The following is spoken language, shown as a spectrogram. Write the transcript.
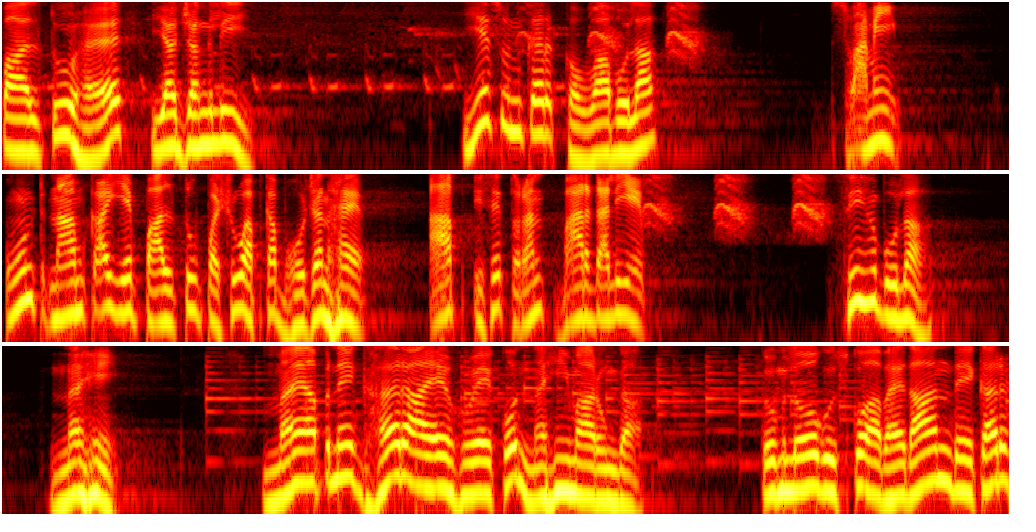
पालतू है या जंगली। ये सुनकर कौवा बोला स्वामी ऊँट नाम का ये पालतू पशु आपका भोजन है। आप इसे तुरंत मार डालिए। सिंह बोला नहीं मैं अपने घर आए हुए को नहीं मारूँगा। तुम लोग उसको अभयदान देकर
